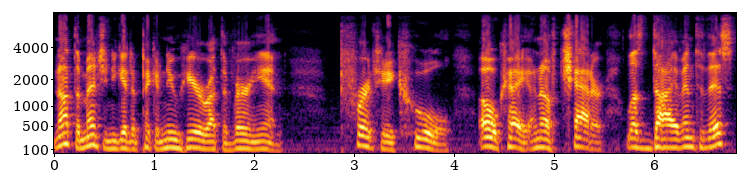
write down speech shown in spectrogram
Not to mention you get to pick a new hero at the very end pretty cool. Okay, enough chatter. Let's dive into this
